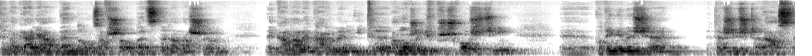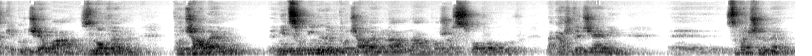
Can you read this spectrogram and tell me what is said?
Te nagrania będą zawsze obecne na naszym kanale Karmelity, a może i w przyszłości. Podejmiemy się też jeszcze raz takiego dzieła z nowym podziałem, nieco innym podziałem na, na Boże Słowo, na każdy dzień. E, Zobaczymy.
